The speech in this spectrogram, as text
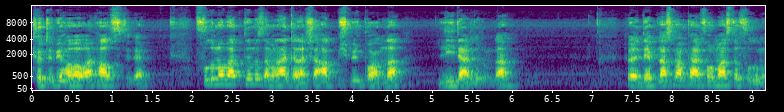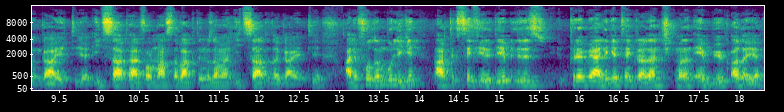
kötü bir hava var Hull City'de. Fulham'a baktığımız zaman arkadaşlar 61 puanla lider durumda. Şöyle deplasman performansı da Fulham'ın gayet iyi. İç saha performansına baktığımız zaman iç sahada da gayet iyi. Hani Fulham bu ligin artık sefiri diyebiliriz. Premier Lig'e tekrardan çıkmanın en büyük adayı.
